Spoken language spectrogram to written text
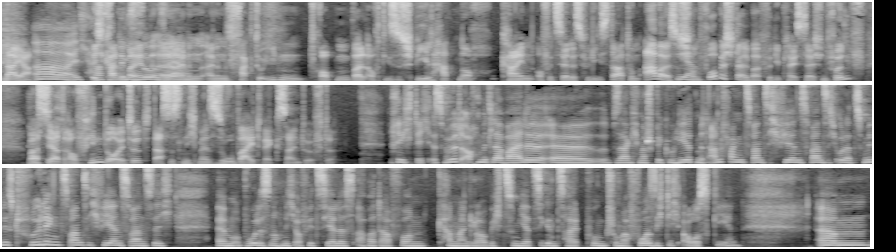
Naja, ah, ich, ich, kann immerhin so äh, einen, einen Faktoiden droppen, weil auch dieses Spiel hat noch kein offizielles Release-Datum, aber es ist ja. schon vorbestellbar für die PlayStation 5, was Richtig. ja darauf hindeutet, dass es nicht mehr so weit weg sein dürfte. Richtig. Es wird auch mittlerweile, äh, sage ich mal, spekuliert mit Anfang 2024 oder zumindest Frühling 2024, ähm, obwohl es noch nicht offiziell ist. Aber davon kann man, glaube ich, zum jetzigen Zeitpunkt schon mal vorsichtig ausgehen. Ähm,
